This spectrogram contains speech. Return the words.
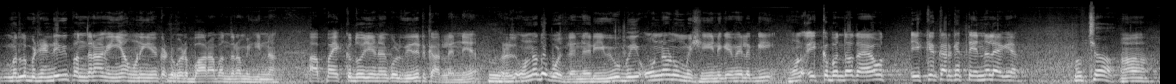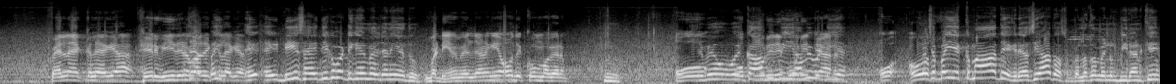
ਮਤਲਬ ਬਠਿੰਡੇ ਵੀ 15 ਗਈਆਂ ਹੋਣਗੀਆਂ ਘੱਟੋ ਘੱਟ 12 15 ਮਸ਼ੀਨਾਂ। ਆਪਾਂ ਇੱਕ ਦੋ ਜਣਿਆਂ ਕੋਲ ਵਿਜ਼ਿਟ ਕਰ ਲੈਂਦੇ ਆ ਉਹਨਾਂ ਤੋਂ ਪੁੱਛ ਲੈਂਦੇ ਰਿਵਿਊ ਵੀ ਉਹਨਾਂ ਨੂੰ ਮਸ਼ੀਨ ਕਿਵੇਂ ਲੱਗੀ। ਹੁਣ ਇੱਕ ਬੰਦਾ ਤਾਂ ਆਇਆ ਉਹ ਇੱਕ ਇੱਕ ਕਰਕੇ ਤਿੰਨ ਲੈ ਗਿਆ। ਅੱਛਾ। ਹਾਂ। ਪਹਿਲਾਂ ਇੱਕ ਲੈ ਗਿਆ ਫਿਰ 20 ਦਿਨ ਬਾਅਦ ਇੱਕ ਲੈ ਗਿਆ। ਇਹ ਡੀ ਸਾਈਜ਼ ਦੀ ਕਿ ਵੱਡੀਆਂ ਮਿਲ ਜਾਣੀਆਂ ਤੂੰ? ਵੱਡੀਆਂ ਮਿਲ ਜਾਣਗੀਆਂ ਉਹ ਦੇਖੋ ਮਗਰ। ਉਹ ਜਿਵੇਂ ਉਹ ਆਹ ਵੀ ਵੱਡੀ ਹੈ। ਉਹ ਉਹ ਅੱਛਾ ਬਈ ਇੱਕ ਮੈਂ ਆਹ ਦੇਖ ਰਿਹਾ ਸੀ ਆਹ ਦੱਸ ਪਹਿਲਾਂ ਤਾਂ ਮੈਨੂੰ ਵੀਰਾਂ ਕੇ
